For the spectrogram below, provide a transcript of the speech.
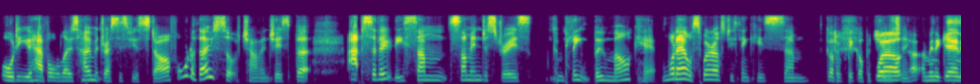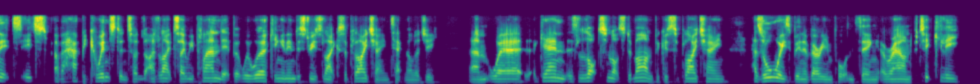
or do you have all those home addresses for your staff? All of those sort of challenges. But absolutely, some some industries complete boom market. What else? Where else do you think is um, got a big opportunity? Well, I mean, again, it's it's a happy coincidence. I'd, I'd like to say we planned it, but we're working in industries like supply chain technology um, where again there's lots and lots of demand because supply chain has always been a very important thing around particularly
